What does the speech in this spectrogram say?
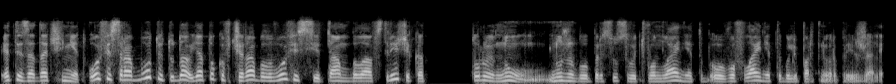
Этой задачи нет. Офис работает туда. Я только вчера был в офисе, там была встреча, которую, ну, нужно было присутствовать в онлайне, это, в офлайне, это были партнеры, приезжали.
